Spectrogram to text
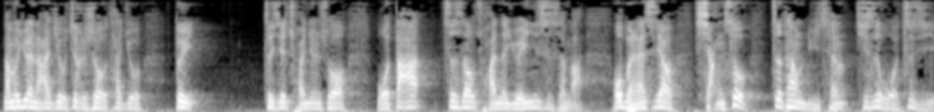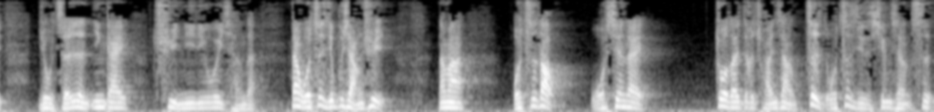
那么约拿就这个时候他就对这些船员说：“我搭这艘船的原因是什么？我本来是要享受这趟旅程，其实我自己有责任应该去尼尼微城的，但我自己不想去。那么我知道我现在坐在这个船上，这我自己的行程是。”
